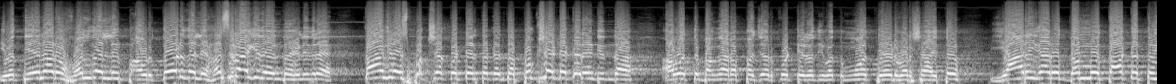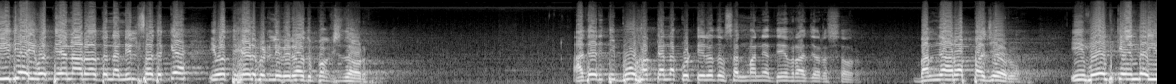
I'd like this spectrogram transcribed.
ಇವತ್ತೇನಾದ್ರು ಹೊಲದಲ್ಲಿ ಅವ್ರ ತೋಟದಲ್ಲಿ ಹಸಿರಾಗಿದೆ ಅಂತ ಹೇಳಿದ್ರೆ ಕಾಂಗ್ರೆಸ್ ಪಕ್ಷ ಕೊಟ್ಟಿರ್ತಕ್ಕಂಥ ಪುಕ್ಷಟ ಕರೆಂಟ್ ಇಂದ ಅವತ್ತು ಬಂಗಾರಪ್ಪಾಜಿಯವ್ರು ಕೊಟ್ಟಿರೋದು ಇವತ್ತು ಮೂವತ್ತೆರಡು ವರ್ಷ ಆಯ್ತು. ಯಾರಿಗಾರು ದಮ್ಮು ತಾಕತ್ತು ಇದೆಯಾ ಇವತ್ತೇನಾರು ಅದನ್ನ ನಿಲ್ಸೋದಕ್ಕೆ? ಇವತ್ತು ಹೇಳ್ಬಿಡ್ಲಿ ವಿರೋಧ ಪಕ್ಷದವರು. ಅದೇ ರೀತಿ ಭೂ ಹಕ್ಕನ್ನು ಕೊಟ್ಟಿರೋದು ಸನ್ಮಾನ್ಯ ದೇವರಾಜ ಅವರು ಬಂಗಾರಪ್ಪಾಜಿಯವರು. ಈ ವೇದಿಕೆಯಿಂದ ಈ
